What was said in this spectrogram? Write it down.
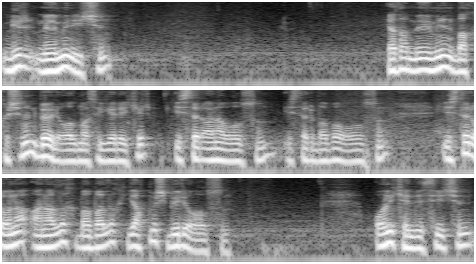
Bir mümin için ya da müminin bakışının böyle olması gerekir. İster ana olsun, ister baba olsun, ister ona analık, babalık yapmış biri olsun. Onu kendisi için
